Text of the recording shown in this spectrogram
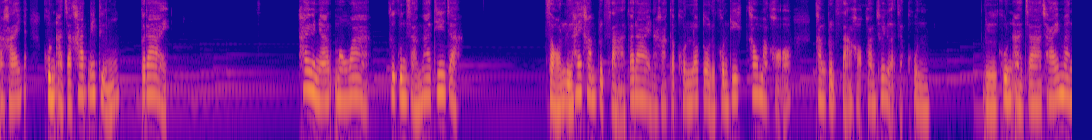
นะคะ คุณอาจจะคาดไม่ถึงก็ได้ไพ่ใบเนี้ยมองว่าคือคุณสามารถที่จะสอนหรือให้คำปรึกษาก็ได้นะคะ กับคนรอบตัวหรือคนที่เข้ามาขอคำปรึกษาขอความช่วยเหลือจากคุณ หรือคุณอาจจะใช้มัน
